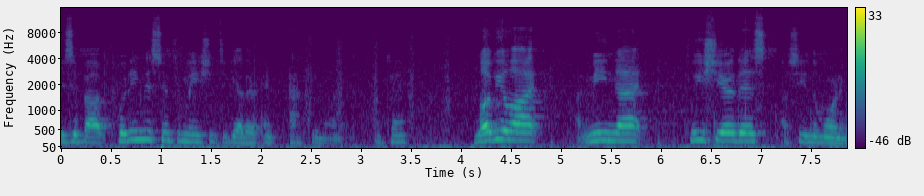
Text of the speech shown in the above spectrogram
is about putting this information together and acting on it. Okay? Love you a lot. I mean that. Please share this. I'll see you in the morning.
